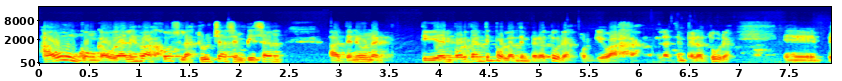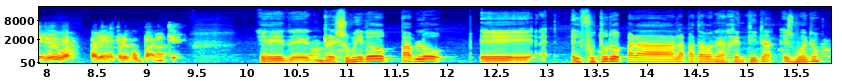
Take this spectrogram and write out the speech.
aún con caudales bajos, las truchas empiezan a tener una actividad importante por la temperatura, porque baja la temperatura. Eh, pero igual es preocupante. Eh, resumido, Pablo, eh, ¿el futuro para la Patagonia Argentina es bueno?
